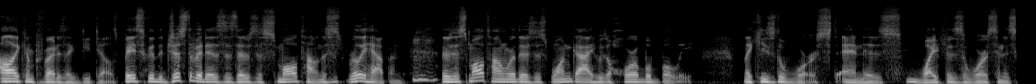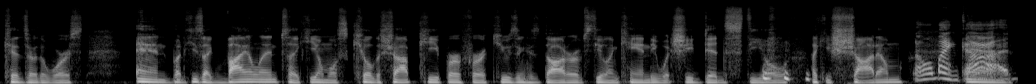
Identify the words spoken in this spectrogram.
all I can provide is like details. Basically, the gist of it is, is there's this small town. This has really happened Mhm. there's a small town where there's this one guy who's a horrible bully like he's the worst and his wife is the worst and his kids are the worst and but he's like violent like he almost killed a shopkeeper for accusing his daughter of stealing candy which she did steal like he shot him. Oh my god!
